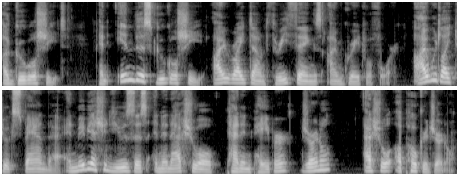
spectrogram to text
a Google Sheet. And in this Google Sheet, I write down 3 things I'm grateful for. I would like to expand that and maybe I should use this in an actual pen and paper journal actual a poker journal.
